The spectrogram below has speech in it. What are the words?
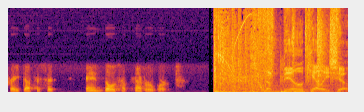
trade deficit, and those have never worked. The Bill Kelly Show,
